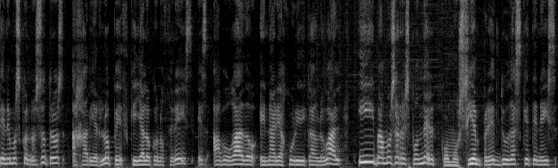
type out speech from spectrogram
tenemos con nosotros a Javier López, que ya lo conoceréis, es abogado en área jurídica global y vamos a responder, como siempre, dudas que tenéis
